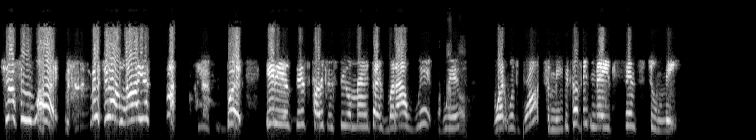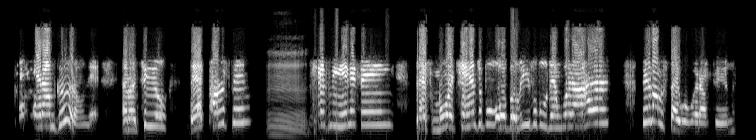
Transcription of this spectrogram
She'll see what? that you're a liar. but it is this person still maintains, but I went with Uh-oh. what was brought to me because it made sense to me. And I'm good on that. And until that person mm. gives me anything that's more tangible or believable than what I heard, then I'm gonna stay with what I'm feeling.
